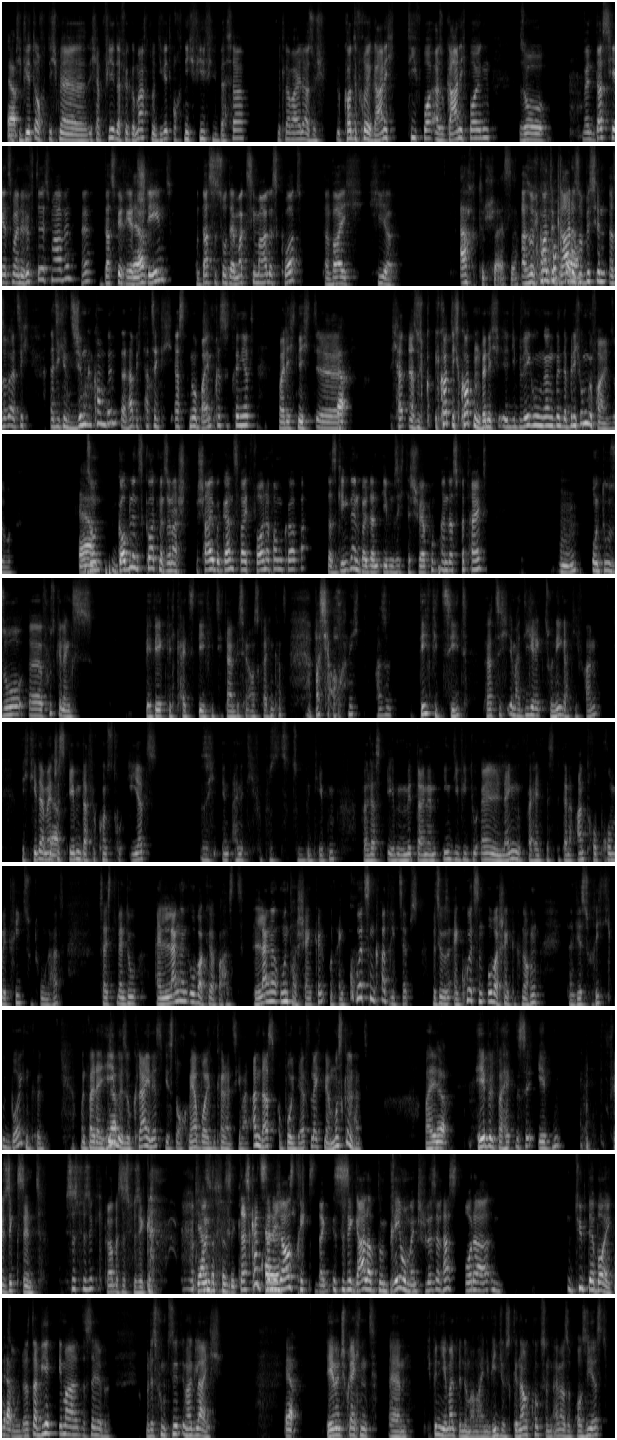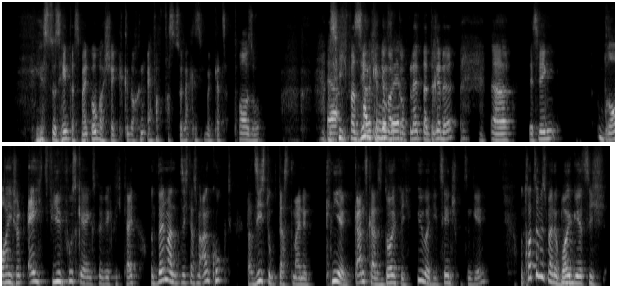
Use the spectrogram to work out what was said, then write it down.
Ja. Die wird auch nicht mehr, ich habe viel dafür gemacht und die wird auch nicht viel, viel besser mittlerweile. Also ich konnte früher gar nicht tief beugen, also gar nicht beugen. So, wenn das hier jetzt meine Hüfte ist, Marvin, ne, das wäre jetzt ja. stehend und das ist so der maximale Squat, dann war ich hier. Ach du Scheiße. Also ich konnte gerade so ein bisschen, also als ich, als ich ins Gym gekommen bin, dann habe ich tatsächlich erst nur Beinpresse trainiert, weil ich nicht, äh, ja. ich hatte, also ich, ich, konnte nicht squatten. Wenn ich in die Bewegung gegangen bin, dann bin ich umgefallen. So, ja. so ein Goblin-Squat mit so einer Scheibe ganz weit vorne vom Körper. Das ging dann, weil dann eben sich der Schwerpunkt anders verteilt. Mhm. Und du so äh, Fußgelenksbeweglichkeitsdefizite ein bisschen ausgleichen kannst. Was ja auch nicht, also Defizit hört sich immer direkt so negativ an. Nicht jeder Mensch ja. ist eben dafür konstruiert, sich in eine tiefe Position zu begeben, weil das eben mit deinen individuellen Längenverhältnissen, mit deiner Anthropometrie zu tun hat. Das heißt, wenn du einen langen Oberkörper hast, lange Unterschenkel und einen kurzen Quadrizeps, beziehungsweise einen kurzen Oberschenkelknochen, dann wirst du richtig gut beugen können. Und weil der Hebel ja. so klein ist, wirst du auch mehr beugen können als jemand anders, obwohl der vielleicht mehr Muskeln hat. Weil ja. Hebelverhältnisse eben Physik sind. Ist das Physik? Ich glaube, es ist Physik. Ja, und das, Physik. das kannst du äh, nicht austricksen. Dann ist es egal, ob du einen Drehmomentschlüssel hast oder ein, Typ, der beugt. Ja. So, das, da wirkt immer dasselbe. Und es funktioniert immer gleich. Ja. Dementsprechend, ähm, ich bin jemand, wenn du mal meine Videos genau guckst und einmal so pausierst, wirst du sehen, dass mein Oberschenkelknochen einfach fast so lang ist wie mein ganzer Torso. Also ja, ich versinke immer gesehen. komplett da drin. Äh, deswegen brauche ich schon echt viel Fußgängerbeweglichkeit. Und wenn man sich das mal anguckt, dann siehst du, dass meine Knie ganz, ganz deutlich über die Zehenspitzen gehen. Und trotzdem ist meine Beuge mhm. jetzt nicht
